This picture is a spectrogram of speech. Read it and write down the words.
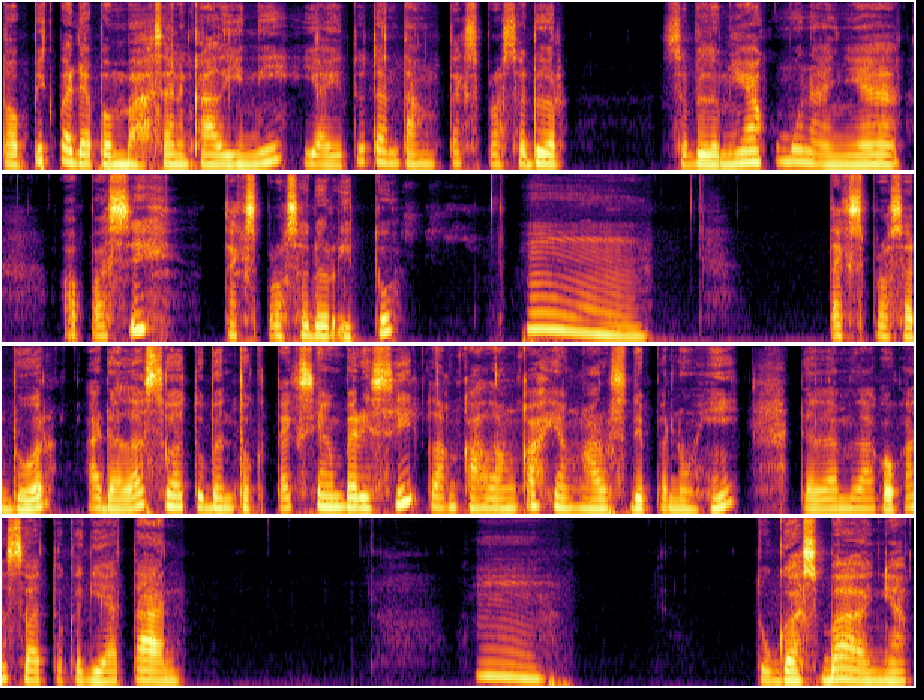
Topik pada pembahasan kali ini yaitu tentang teks prosedur. Sebelumnya aku mau nanya, apa sih teks prosedur itu? Hmm, teks prosedur adalah suatu bentuk teks yang berisi langkah-langkah yang harus dipenuhi dalam melakukan suatu kegiatan. Hmm, tugas banyak,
